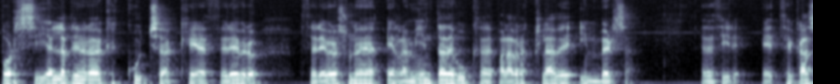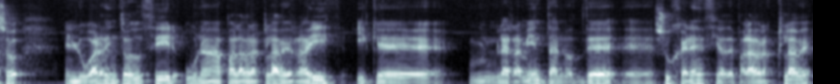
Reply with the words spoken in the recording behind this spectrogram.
por si es la primera vez que escuchas qué es Cerebro, Cerebro es una herramienta de búsqueda de palabras clave inversa. Es decir, en este caso, en lugar de introducir una palabra clave raíz y que mm, la herramienta nos dé eh, sugerencias de palabras clave,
